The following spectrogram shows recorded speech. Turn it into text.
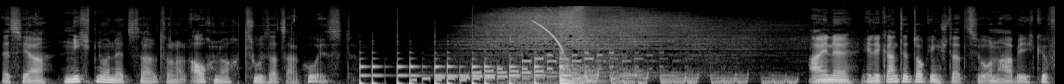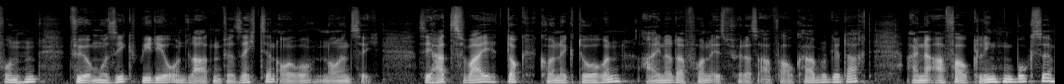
es ja nicht nur Netzteil, sondern auch noch Zusatzakku ist. Eine elegante Dockingstation habe ich gefunden für Musik, Video und Laden für 16,90 Euro. Sie hat zwei Dock-Konnektoren. Einer davon ist für das AV-Kabel gedacht, eine AV-Klinkenbuchse,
